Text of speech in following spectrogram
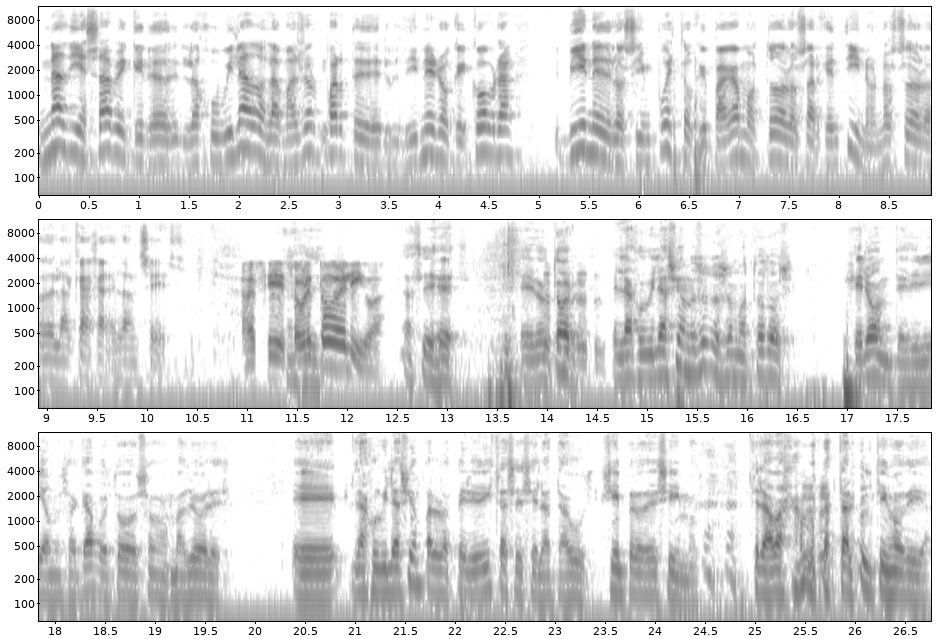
nadie sabe que los jubilados, la mayor parte del dinero que cobran, viene de los impuestos que pagamos todos los argentinos, no solo de la caja del ANSES. Así es, sobre todo el IVA. Así es. Eh, doctor, en la jubilación nosotros somos todos gerontes, diríamos acá, porque todos somos mayores. Eh, la jubilación para los periodistas es el ataúd, siempre lo decimos. Trabajamos hasta el último día.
